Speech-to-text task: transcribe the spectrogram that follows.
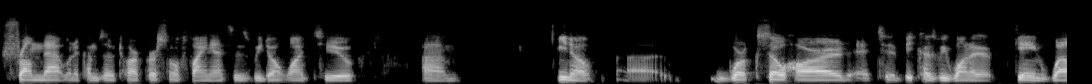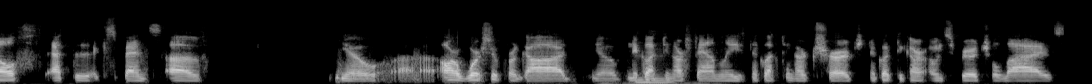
from that when it comes to our personal finances. We don't want to, um, you know, uh, work so hard to because we want to gain wealth at the expense of you know, uh, our worship for God, you know, neglecting mm-hmm. our families, neglecting our church, neglecting our own spiritual lives,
